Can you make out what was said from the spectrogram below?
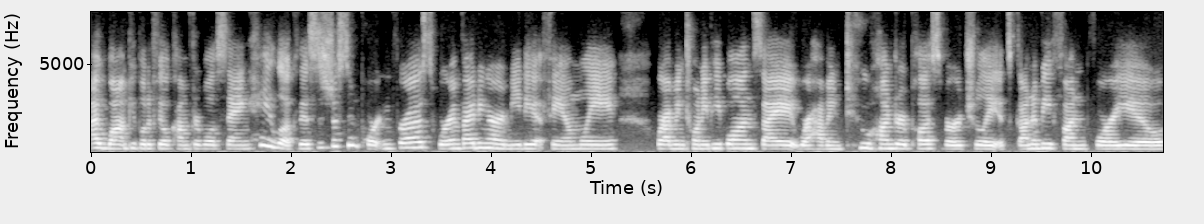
I want people to feel comfortable saying, hey, look, this is just important for us. We're inviting our immediate family. We're having 20 people on site. We're having 200 plus virtually. It's going to be fun for you.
